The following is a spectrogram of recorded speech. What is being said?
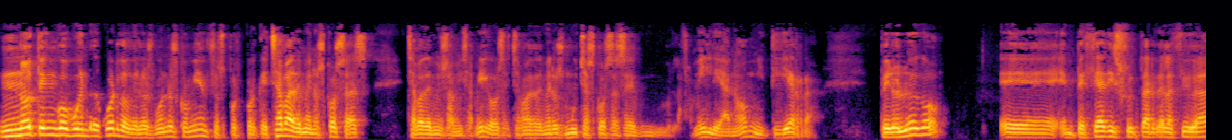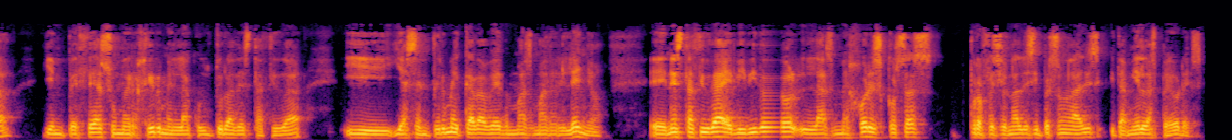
No tengo buen recuerdo de los buenos comienzos, pues porque echaba de menos cosas, echaba de menos a mis amigos, echaba de menos muchas cosas en la familia, ¿no? Mi tierra. Pero luego eh, empecé a disfrutar de la ciudad y empecé a sumergirme en la cultura de esta ciudad y, a sentirme cada vez más madrileño. en esta ciudad he vivido las mejores cosas profesionales y personales y también las peores.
